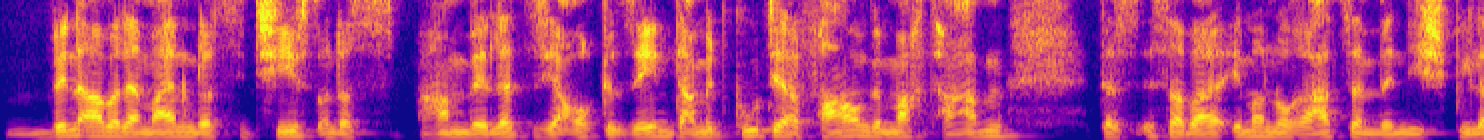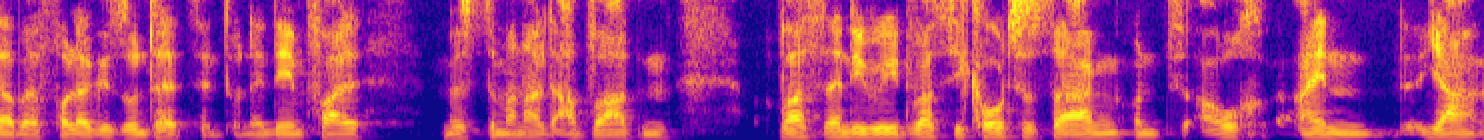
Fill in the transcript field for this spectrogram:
bin aber der Meinung, dass die Chiefs, und das haben wir letztes Jahr auch gesehen, damit gute Erfahrungen gemacht haben. Das ist aber immer nur ratsam, wenn die Spieler bei voller Gesundheit sind. Und in dem Fall müsste man halt abwarten, was Andy Reid, was die Coaches sagen und auch ein, ja,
